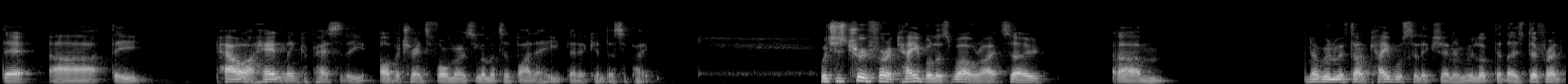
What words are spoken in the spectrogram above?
that uh, the power handling capacity of a transformer is limited by the heat that it can dissipate. Which is true for a cable as well, right? So, um, you know, when we've done cable selection and we looked at those different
